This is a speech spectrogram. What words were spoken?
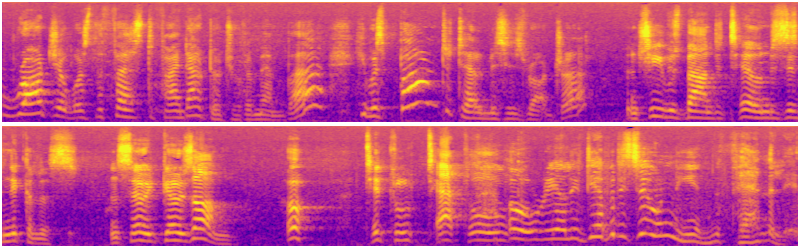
Roger was the first to find out, don't you remember? He was bound to tell Mrs. Roger. And she was bound to tell Mrs. Nicholas. And so it goes on. Oh, tittle tattle. Oh, really, dear, but it's only in the family.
